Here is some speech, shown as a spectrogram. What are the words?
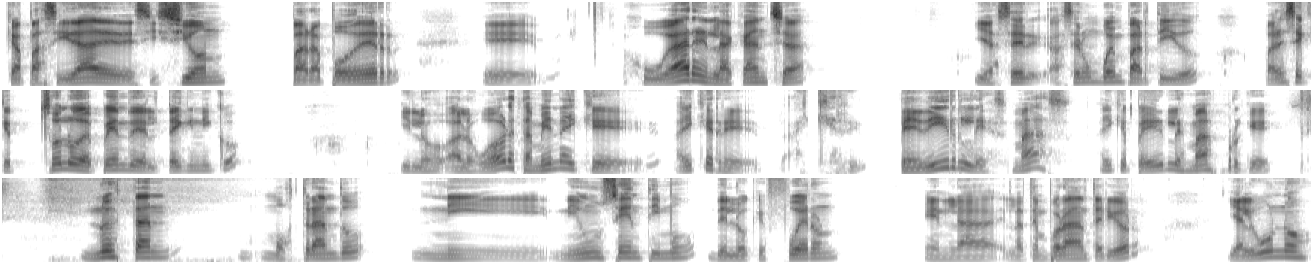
capacidad de decisión para poder eh, jugar en la cancha y hacer, hacer un buen partido. Parece que solo depende del técnico. Y a los jugadores también hay que, hay que, hay que pedirles más. Hay que pedirles más porque no están mostrando ni, ni un céntimo de lo que fueron en la, la, temporada anterior. Y algunos,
